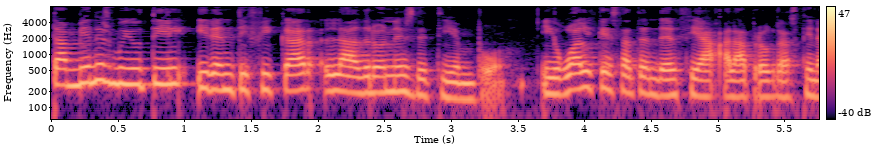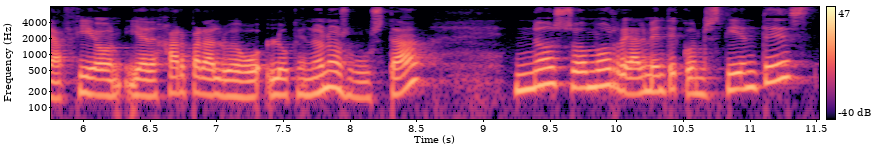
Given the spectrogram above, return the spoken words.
También es muy útil identificar ladrones de tiempo. Igual que esta tendencia a la procrastinación y a dejar para luego lo que no nos gusta, no somos realmente conscientes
